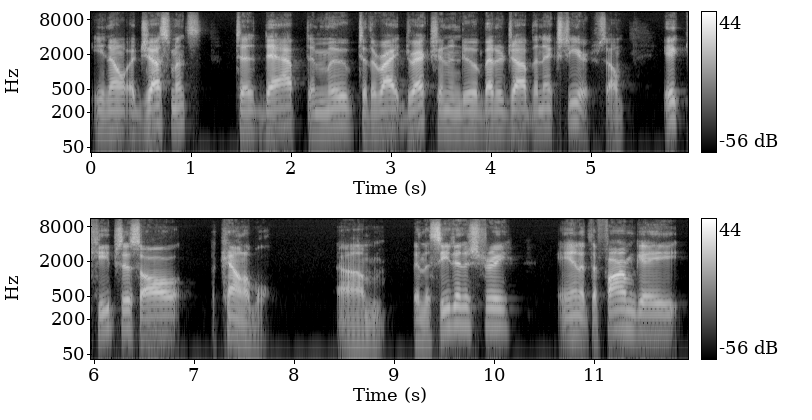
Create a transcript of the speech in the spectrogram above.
you know adjustments to adapt and move to the right direction and do a better job the next year. So it keeps us all accountable um, in the seed industry and at the farm gate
